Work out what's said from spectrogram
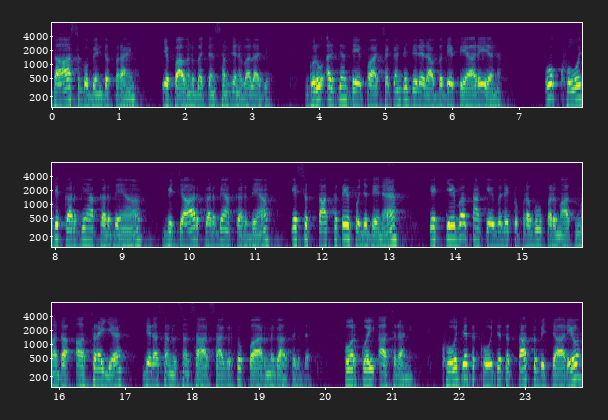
ਦਾਸ ਗੋਬਿੰਦ ਪਰਾਇਨ ਇਹ ਪਾਵਨ ਬਚਨ ਸਮਝਣ ਵਾਲਾ ਜੀ। ਗੁਰੂ ਅਰਜਨ ਦੇਵ ਪਾਤਸ਼ਾਹ ਕਹਿੰਦੇ, ਜਿਹੜੇ ਰੱਬ ਦੇ ਪਿਆਰੇ ਹਨ, ਉਹ ਖੋਜ ਕਰਦਿਆਂ ਕਰਦਿਆਂ, ਵਿਚਾਰ ਕਰਦਿਆਂ ਕਰਦਿਆਂ ਇਸ ਤੱਤ ਤੇ ਪੁੱਜਦੇ ਨੇ। ਕਿ ਕੇਵਲ ਤਾਂ ਕੇਵਲ ਇੱਕ ਪ੍ਰਭੂ ਪਰਮਾਤਮਾ ਦਾ ਆਸਰਾ ਹੀ ਹੈ, ਜਿਹੜਾ ਸਾਨੂੰ ਸੰਸਾਰ ਸਾਗਰ ਤੋਂ ਪਾਰ ਲੰਘਾ ਸਕਦਾ ਹੋਰ ਕੋਈ ਆਸਰਾ ਨਹੀਂ। ਖੋਜਤ ਖੋਜਤ ਤਤ ਵਿਚਾਰਿਓ,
